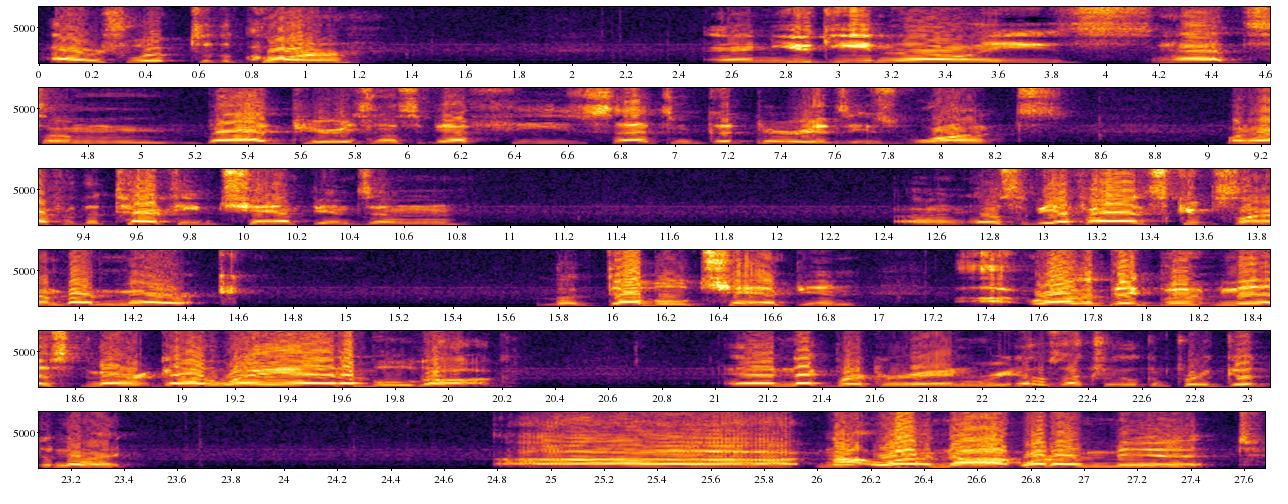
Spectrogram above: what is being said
Irish whip to the corner. And Yugi, even though he's had some bad periods in OCBF, he's had some good periods. He's once one half of the tag team champions in uh, OCBF and Scoop Slam by Merrick. The double champion. Uh, well, the big boot missed. Merrick got away and a bulldog and neckbreaker. in. Rito's actually looking pretty good tonight. Uh, not what not what I meant.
